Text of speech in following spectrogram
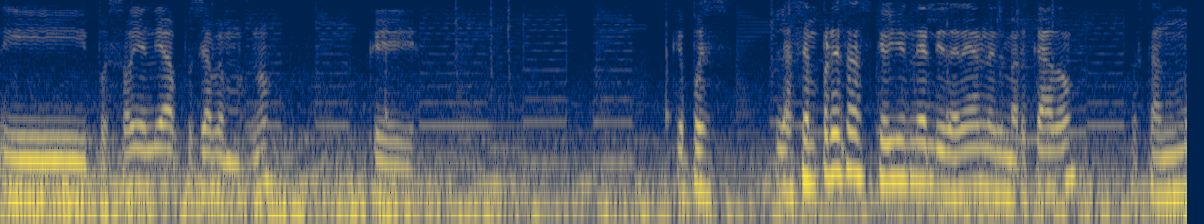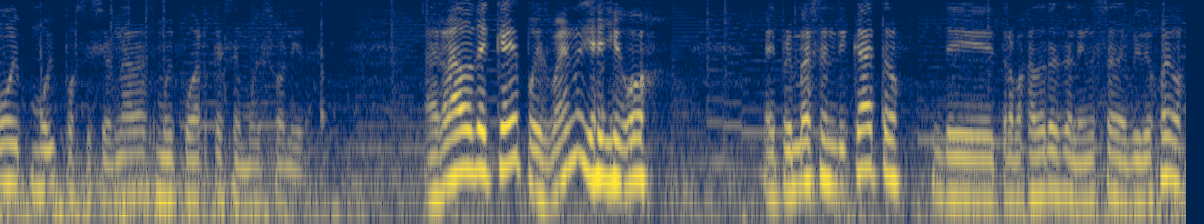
Y pues hoy en día pues ya vemos no que que pues las empresas que hoy en día lideran el mercado están muy muy posicionadas muy fuertes y muy sólidas al grado de que pues bueno ya llegó el primer sindicato de trabajadores de la industria del videojuego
